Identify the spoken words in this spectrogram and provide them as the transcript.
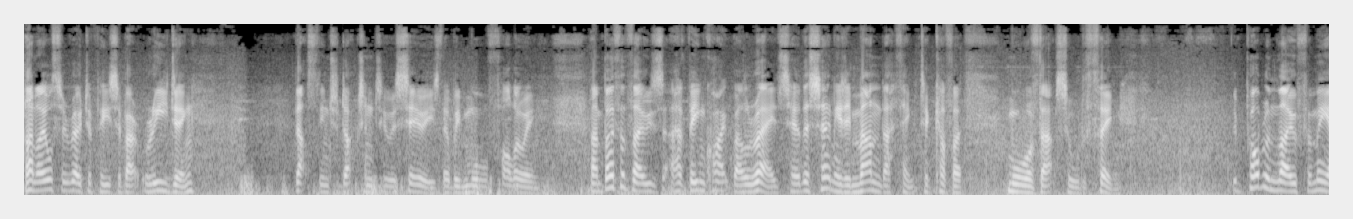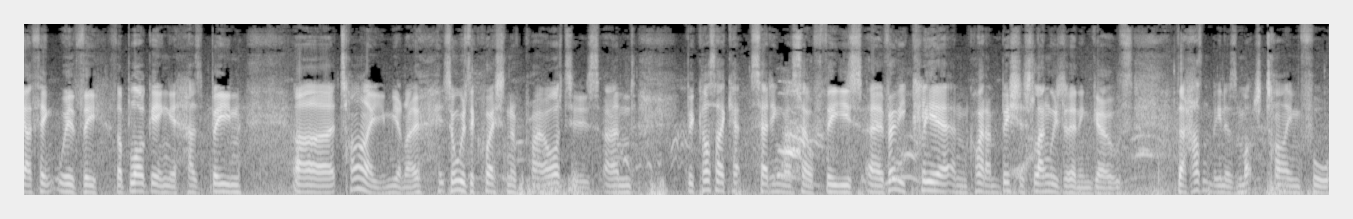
And I also wrote a piece about reading. That's the introduction to a series. There'll be more following. And both of those have been quite well read so there's certainly a demand I think to cover more of that sort of thing the problem though for me I think with the, the blogging has been uh, time, you know, it's always a question of priorities and because I kept setting myself these uh, very clear and quite ambitious language learning goals, there hasn't been as much time for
